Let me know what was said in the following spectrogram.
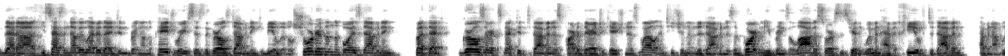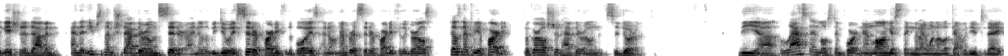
That uh, he says another letter that I didn't bring on the page where he says the girls davening can be a little shorter than the boys davening, but that girls are expected to daven as part of their education as well, and teaching them to daven is important. He brings a lot of sources here that women have a chiyuv to daven, have an obligation to daven, and that each of them should have their own siddur. I know that we do a siddur party for the boys. I don't remember a siddur party for the girls. It doesn't have to be a party, but girls should have their own siddur. The uh, last and most important and longest thing that I want to look at with you today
